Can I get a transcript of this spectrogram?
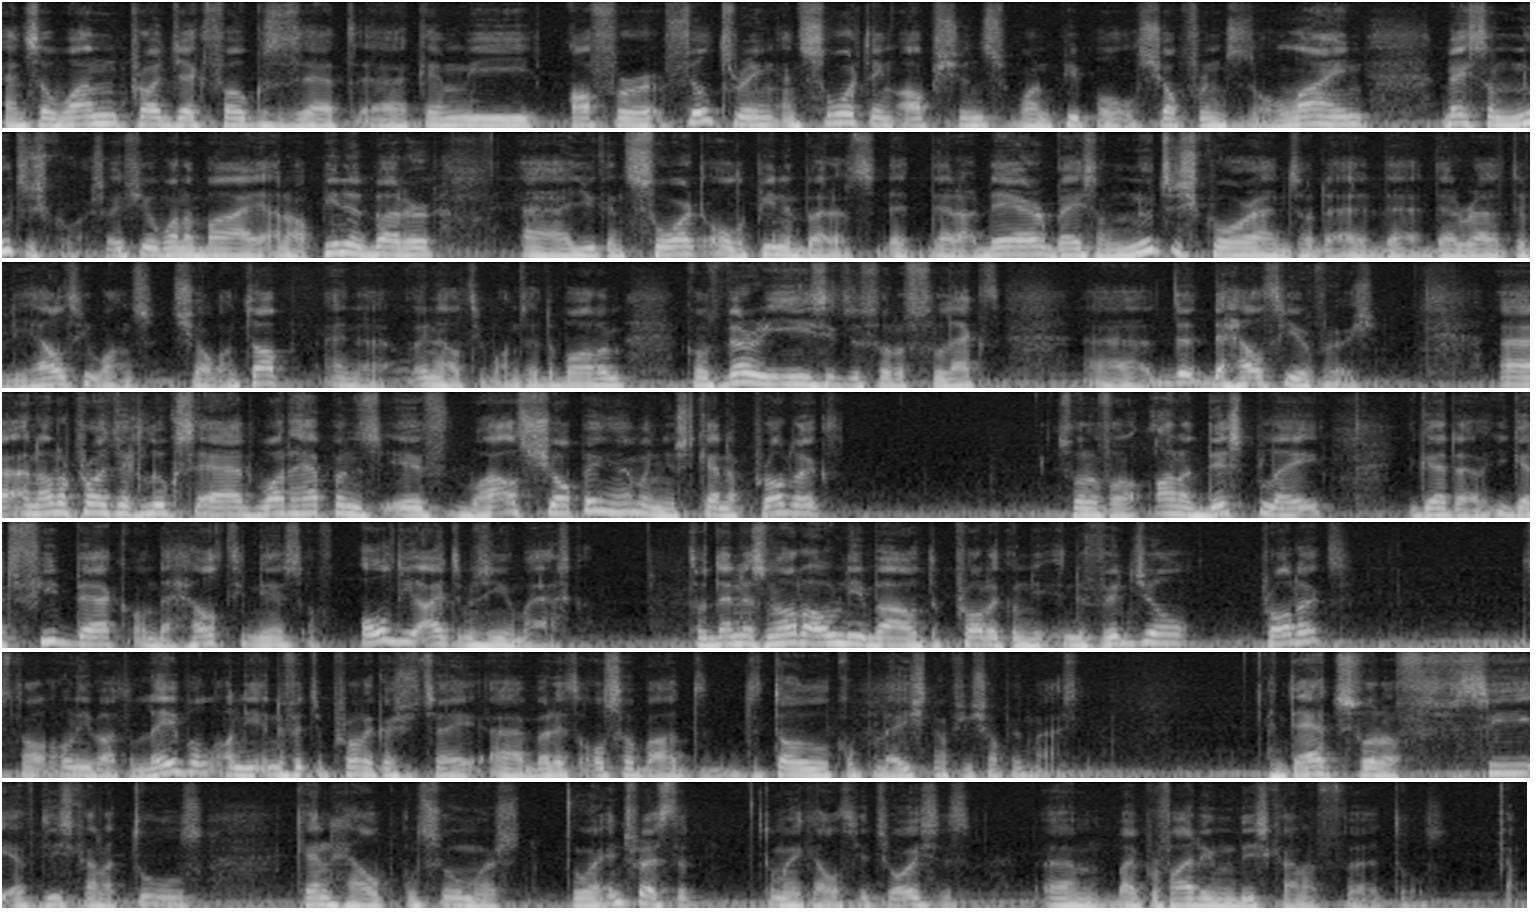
And so one project focuses that uh, can we offer filtering and sorting options when people shop, for instance, online based on Nutri-Score. So if you want to buy, I don't know, peanut butter, uh, you can sort all the peanut butters that, that are there based on Nutri-Score, and so the, the, the relatively healthy ones show on top and the unhealthy ones at the bottom. It becomes very easy to sort of select uh, the, the healthier version. Uh, another project looks at what happens if while shopping, when you scan a product, sort of on, on a display, you get a, you get feedback on the healthiness of all the items in your basket. So then it's not only about the product on the individual product. It's not only about the label on the individual product, I should say, uh, but it's also about the total compilation of your shopping basket. And that sort of see if these kind of tools can help consumers who are interested to make healthier choices um, by providing them these kind of uh, tools. Yeah.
